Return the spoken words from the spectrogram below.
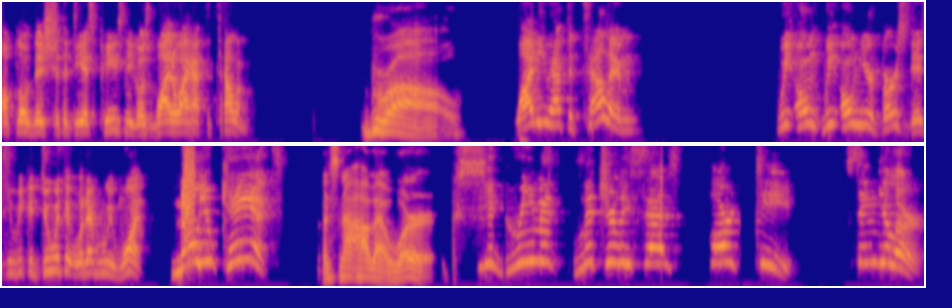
upload this shit to DSPs?" And he goes, "Why do I have to tell him, bro? Why do you have to tell him? We own we own your verse, Dizzy. We could do with it whatever we want. No, you can't. That's not how that works. The agreement literally says party singular."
